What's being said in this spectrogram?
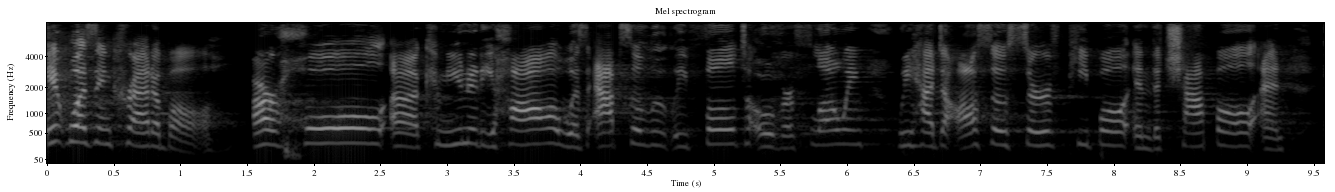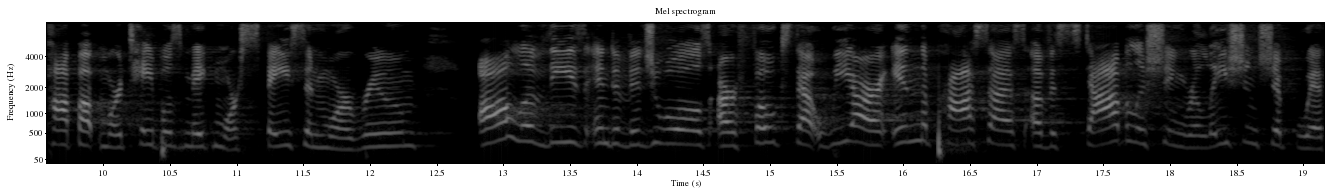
it was incredible. Our whole uh, community hall was absolutely full to overflowing. We had to also serve people in the chapel and pop up more tables, make more space and more room. All of these individuals are folks that we are in the process of establishing relationship with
